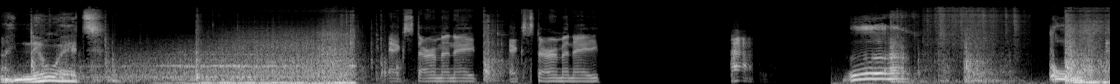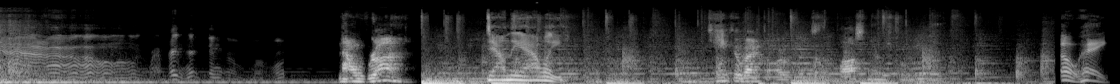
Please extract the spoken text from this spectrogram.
I knew it. Exterminate, exterminate. Ah, Ugh. Now run! Down the alley. Can't go back to our place. The boss knows where we live. Oh, hey.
